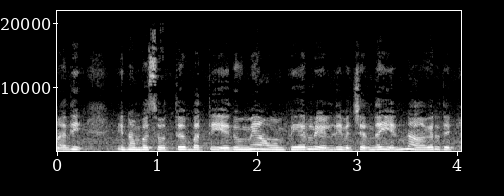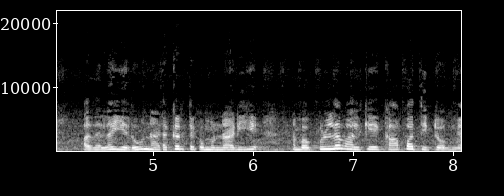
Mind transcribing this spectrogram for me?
மாதிரி. நம்ம சொத்து பற்றி எதுவுமே அவன் பேரில் எழுதி வச்சிருந்தா என்ன ஆகுறது? அதெல்லாம் எதுவும் நடக்கிறதுக்கு முன்னாடியே நம்ம புள்ள வாழ்க்கையை காப்பாற்றிட்டோங்க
